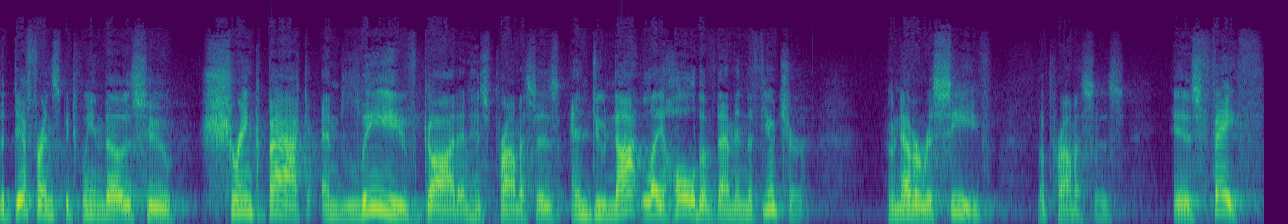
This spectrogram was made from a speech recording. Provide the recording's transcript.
The difference between those who shrink back and leave God and his promises and do not lay hold of them in the future, who never receive the promises, is faith,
